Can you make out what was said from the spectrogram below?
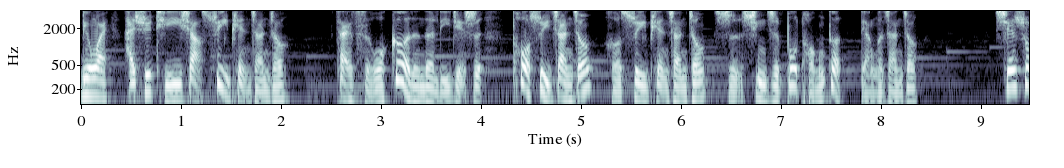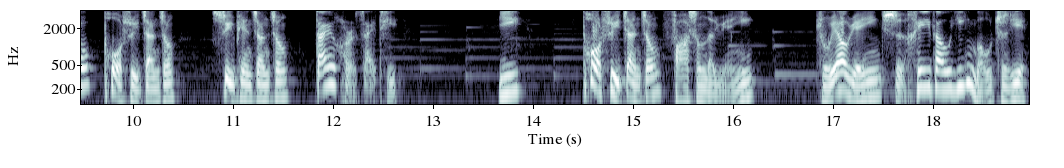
另外，还需提一下碎片战争。在此，我个人的理解是，破碎战争和碎片战争是性质不同的两个战争。先说破碎战争，碎片战争待会儿再提。一、破碎战争发生的原因，主要原因是黑刀阴谋之夜，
